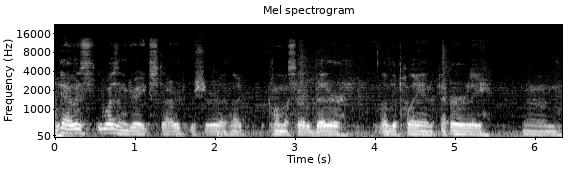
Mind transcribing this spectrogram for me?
Yeah, it was. It wasn't a great start for sure. I thought Columbus had a better of the play in, early. Um,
